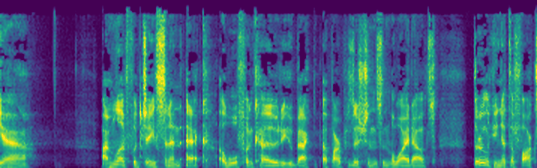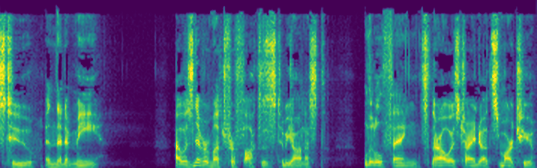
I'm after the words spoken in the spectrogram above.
Yeah. I'm left with Jason and Eck, a wolf and coyote who back up our positions in the whiteouts. They're looking at the fox too, and then at me. I was never much for foxes, to be honest. Little things, they're always trying to outsmart you.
